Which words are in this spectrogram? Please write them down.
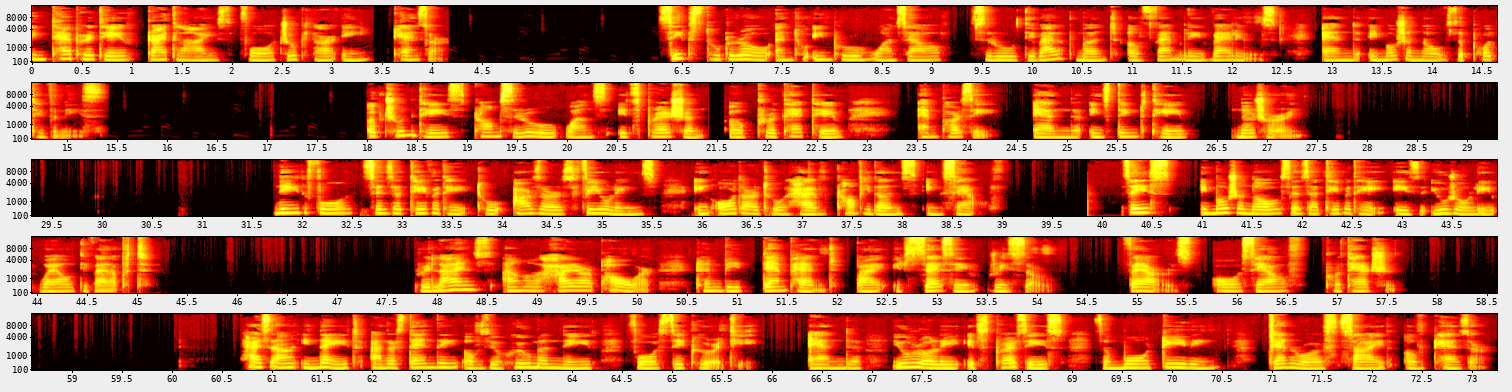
Interpretive guidelines for Jupiter in Cancer seeks to grow and to improve oneself through development of family values and emotional supportiveness. Opportunities come through one's expression of protective empathy and instinctive nurturing. Need for sensitivity to others' feelings in order to have confidence in self. This emotional sensitivity is usually well developed. Reliance on a higher power can be dampened by excessive reserve, fears, or self protection. Has an innate understanding of the human need for security and usually expresses the more giving, generous side of Cancer.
